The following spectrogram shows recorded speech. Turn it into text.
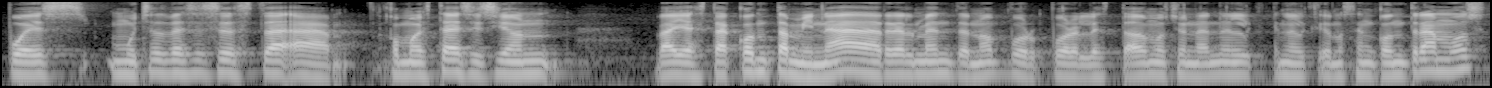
pues muchas veces esta, como esta decisión, vaya, está contaminada realmente, ¿no? Por, por el estado emocional en el, en el que nos encontramos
